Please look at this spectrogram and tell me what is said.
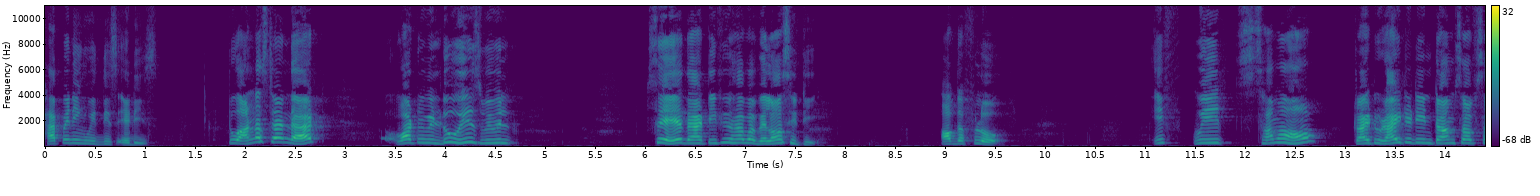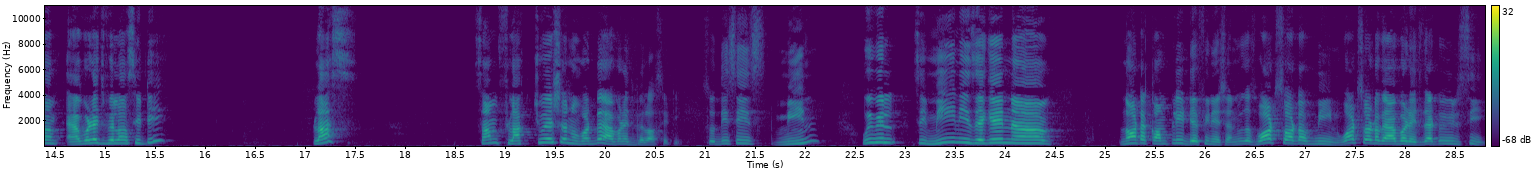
happening with these eddies? To understand that what we will do is we will say that if you have a velocity of the flow if we somehow try to write it in terms of some average velocity plus some fluctuation over the average velocity. So this is mean we will see mean is again uh, not a complete definition because what sort of mean what sort of average that we will see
